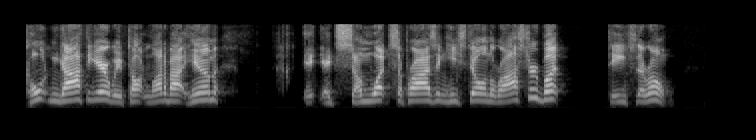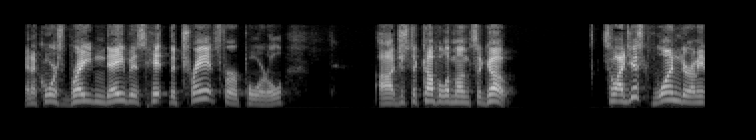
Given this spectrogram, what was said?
Colton Gauthier, we've talked a lot about him. it, it's somewhat surprising he's still on the roster, but to each their own. And of course, Braden Davis hit the transfer portal uh, just a couple of months ago. So I just wonder. I mean,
